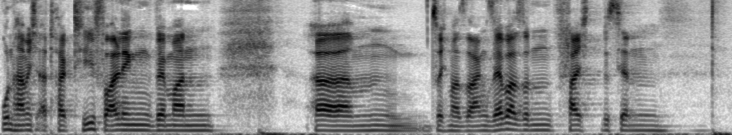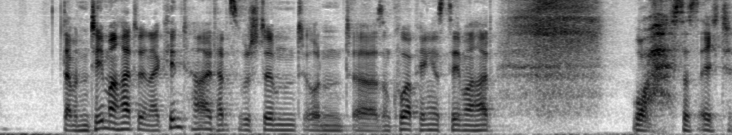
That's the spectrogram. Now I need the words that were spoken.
unheimlich attraktiv, vor allen Dingen, wenn man, ähm, soll ich mal sagen, selber so ein vielleicht ein bisschen damit ein Thema hatte in der Kindheit, hat es bestimmt und äh, so ein co-abhängiges Thema hat boah, ist das echt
